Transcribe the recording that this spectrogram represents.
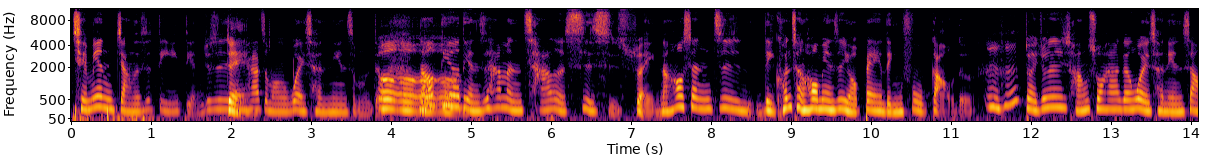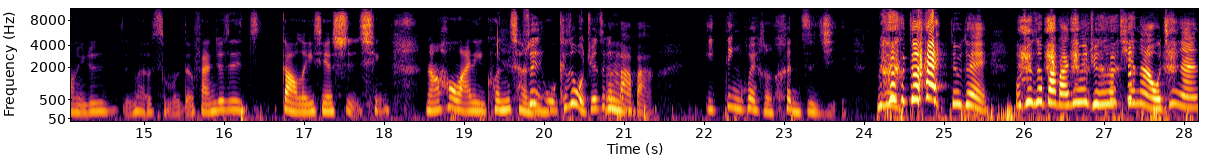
前面讲的是第一点，就是对、欸、他怎么未成年什么的，嗯嗯，然后第二点是他们差了四十岁，然后甚至李坤城后面是有被林父告的，嗯哼，对，就是好像说他跟未成年少女就是什么什么的，反正就是搞了一些事情，然后后来李坤城，所以我可是我觉得这个爸爸。嗯一定会很恨自己，对对不对？我觉得这爸爸一定会觉得说：“天哪，我竟然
